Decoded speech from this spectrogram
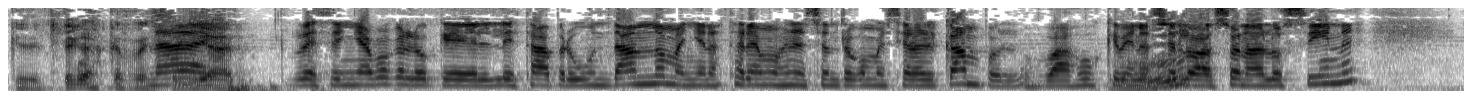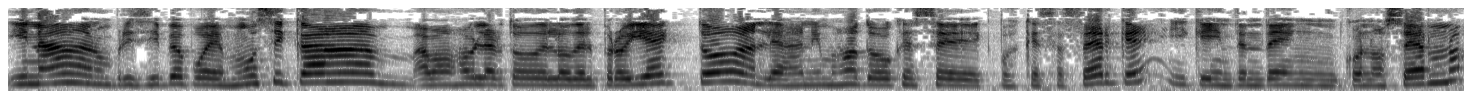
que tengas que Nada, reseñar. reseñar porque lo que él le estaba preguntando, mañana estaremos en el Centro Comercial del Campo, en Los Bajos, que viene a ser Mm. la zona de los cines. Y nada, en un principio pues música, vamos a hablar todo de lo del proyecto, les animo a todos que se, pues que se acerquen y que intenten conocernos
